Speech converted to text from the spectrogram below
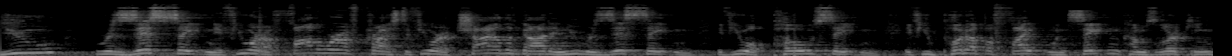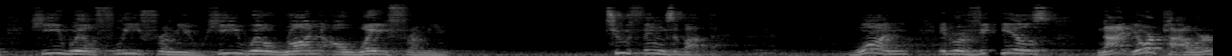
you resist Satan, if you are a follower of Christ, if you are a child of God and you resist Satan, if you oppose Satan, if you put up a fight when Satan comes lurking, he will flee from you. He will run away from you. Two things about that. One, it reveals not your power,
